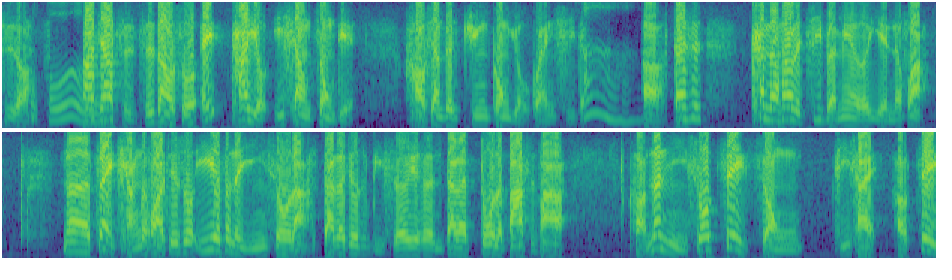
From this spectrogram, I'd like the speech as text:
似哦。大家只知道说，哎，它有一项重点，好像跟军工有关系的啊。但是看到它的基本面而言的话，那再强的话，就是说一月份的营收啦，大概就是比十二月份大概多了八十趴。好，那你说这种题材，好，这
